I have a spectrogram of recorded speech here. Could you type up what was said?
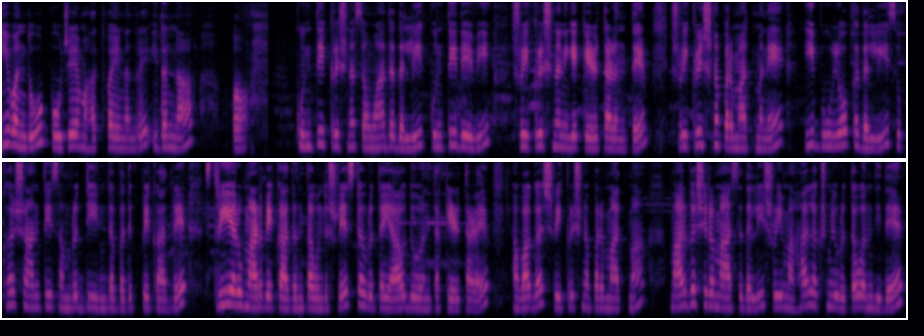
ಈ ಒಂದು ಪೂಜೆಯ ಮಹತ್ವ ಏನಂದರೆ ಇದನ್ನು ಕುಂತಿ ಕೃಷ್ಣ ಸಂವಾದದಲ್ಲಿ ಕುಂತಿದೇವಿ ಶ್ರೀಕೃಷ್ಣನಿಗೆ ಕೇಳ್ತಾಳಂತೆ, ಶ್ರೀಕೃಷ್ಣ ಪರಮಾತ್ಮನೇ, ಈ ಭೂಲೋಕದಲ್ಲಿ ಸುಖ, ಶಾಂತಿ, ಸಮೃದ್ಧಿಯಿಂದ ಬದುಕಬೇಕಾದ್ರೆ ಸ್ತ್ರೀಯರು ಮಾಡಬೇಕಾದಂಥ ಒಂದು ಶ್ರೇಷ್ಠ ವೃತ ಯಾವುದು ಅಂತ ಕೇಳ್ತಾಳೆ. ಆವಾಗ ಶ್ರೀಕೃಷ್ಣ ಪರಮಾತ್ಮ ಮಾರ್ಗಶಿರ ಮಾಸದಲ್ಲಿ ಶ್ರೀ ಮಹಾಲಕ್ಷ್ಮಿ ವೃತ್ತ ಒಂದಿದೆ.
